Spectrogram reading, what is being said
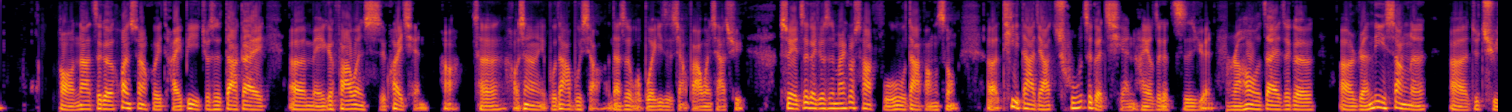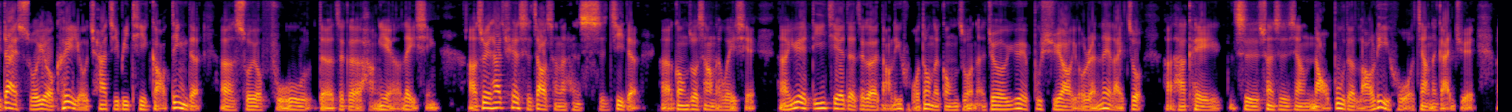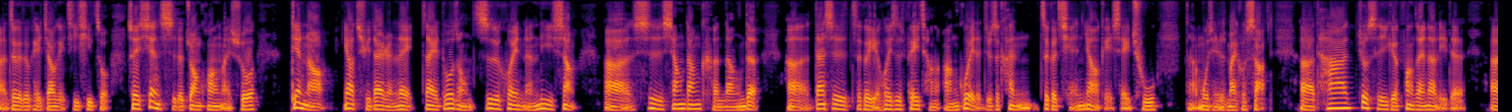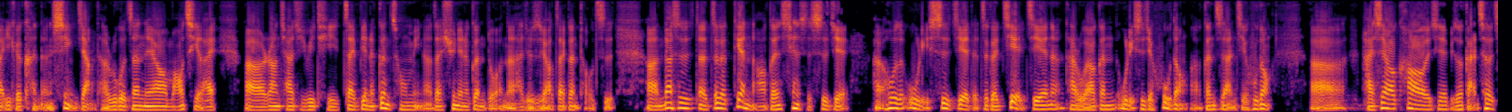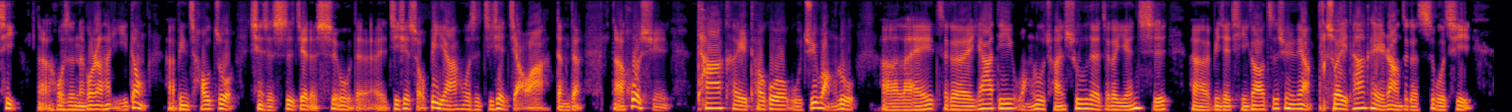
哦，那这个换算回台币就是大概呃每一个发问十块钱啊，才好像也不大不小，但是我不会一直想发问下去，所以这个就是 Microsoft 服务大放送，呃替大家出这个钱还有这个资源，然后在这个呃人力上呢。呃，就取代所有可以由 ChatGPT 搞定的呃所有服务的这个行业类型啊，所以它确实造成了很实际的呃工作上的威胁。啊，越低阶的这个脑力活动的工作呢，就越不需要由人类来做啊，它可以是算是像脑部的劳力活这样的感觉啊，这个都可以交给机器做。所以现实的状况来说，电脑要取代人类在多种智慧能力上。啊、是相当可能的，呃，但是这个也会是非常昂贵的，就是看这个钱要给谁出啊、目前就是 Microsoft，呃，它就是一个放在那里的呃一个可能性。这样，它如果真的要卯起来，啊、让 ChatGPT 再变得更聪明了，再训练的更多，那它就是要再更投资啊、但是的这个电脑跟现实世界。啊，或者物理世界的这个界接呢，它如果要跟物理世界互动啊，跟自然界互动，呃，还是要靠一些，比如说感测器啊，或是能够让它移动啊，并操作现实世界的事物的机械手臂啊，或是机械脚啊等等啊，或许它可以透过五 G 网络啊，来这个压低网络传输的这个延迟，呃，并且提高资讯量，所以它可以让这个伺服器。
